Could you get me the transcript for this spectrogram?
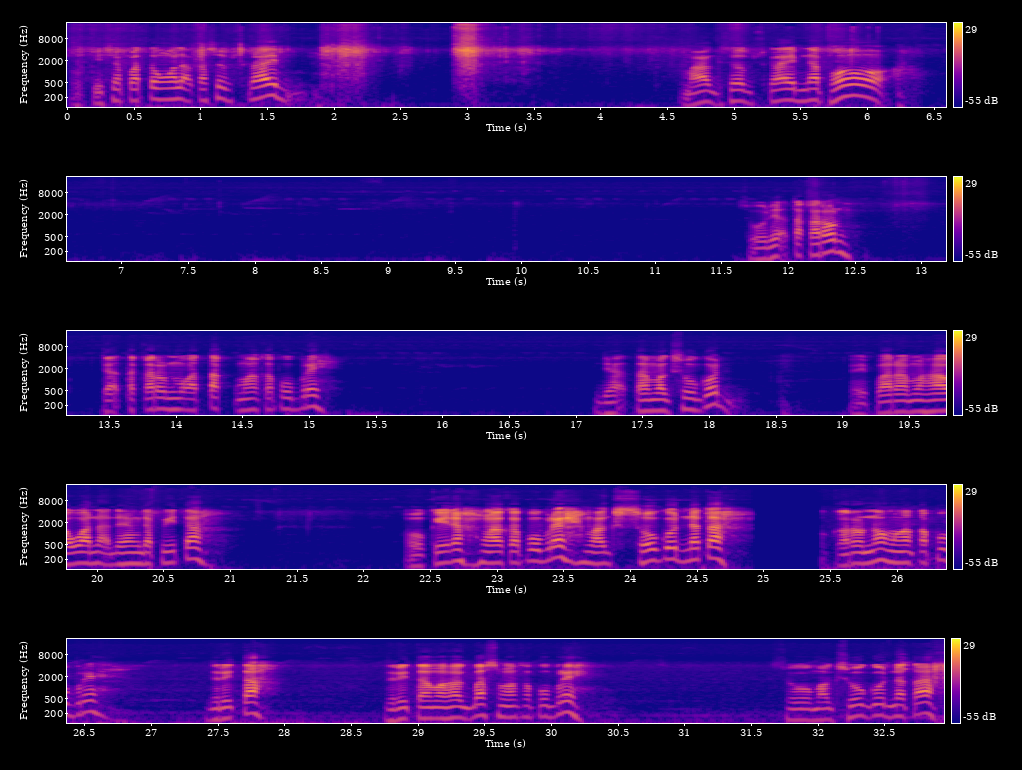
Okay sa patong wala ka subscribe. Mag-subscribe na po. So di ata karon. Di ata karon mo atak mga kapobre. Di ata magsugod. Kay para mahawa na dihang dapita. Okay na mga kapobre, magsugod na ta. Karon no mga kapobre. Dirita. Dirita maghagbas mga kapobre. So magsugod na ta.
